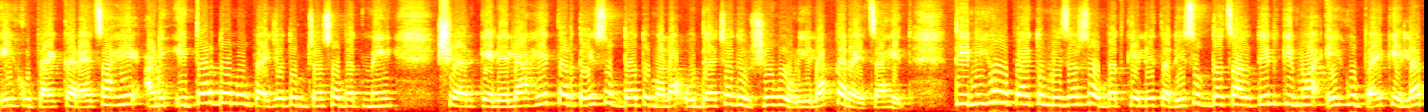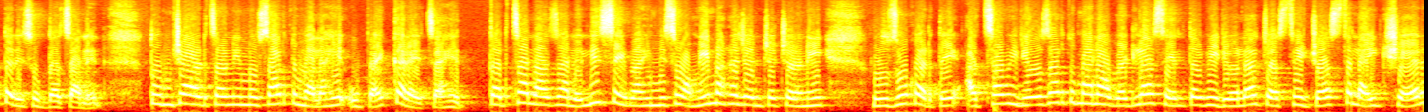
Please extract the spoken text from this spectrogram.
एक उपाय करायचा आहे आणि इतर दोन उपाय जे तुमच्यासोबत मी शेअर केलेले आहेत तर ते सुद्धा तुम्हाला उद्याच्या दिवशी होळीला करायचे आहेत. तिन्ही उपाय तुम्ही जर सोबत केले तरी सुद्धा चालतील किंवा एक उपाय केला तरी तरी सुद्धा चालेल. तुमच्या अडचणीनुसार तुम्हाला हे उपाय करायचे आहेत. तर चला झालेली सेवा ही मी स्वामी महाराजांच्या चरणी रुजू करते. आजचा व्हिडिओ जर तुम्हाला आवडला असेल तर व्हिडिओला जास्तीत जास्त लाईक शेअर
